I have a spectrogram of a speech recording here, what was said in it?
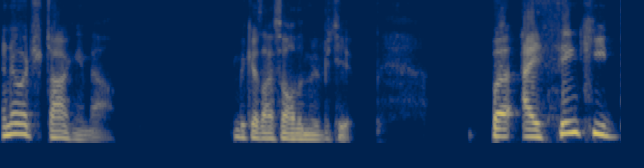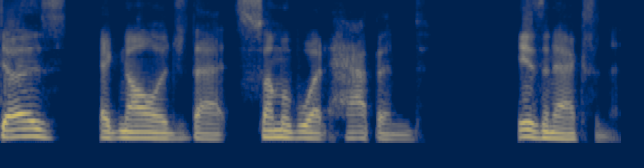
I know what you're talking about because I saw the movie too. But I think he does acknowledge that some of what happened is an accident.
